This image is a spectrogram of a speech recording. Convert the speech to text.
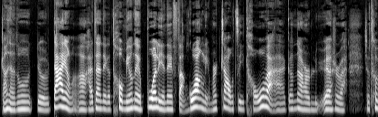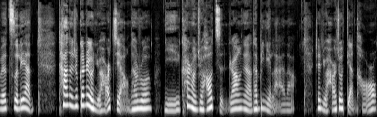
张显宗就答应了啊，还在那个透明那玻璃那反光里面照自己头发，跟那儿捋是吧？就特别自恋。他呢就跟这个女孩讲，他说你看上去好紧张呀，他逼你来的。这女孩就点头。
